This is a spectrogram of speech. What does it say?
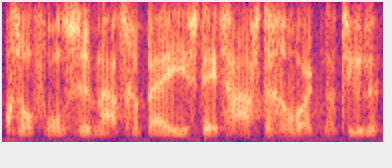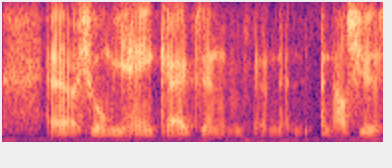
alsof onze maatschappij steeds haastiger wordt natuurlijk. Als je om je heen kijkt en, en, als je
